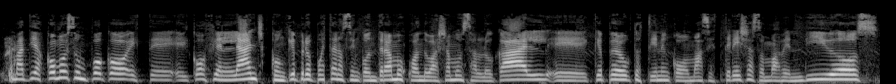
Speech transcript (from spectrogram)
Matías, ¿cómo es un poco este el coffee and lunch? ¿Con qué propuesta nos encontramos cuando vayamos al local? Eh, ¿Qué productos tienen como más estrellas o más vendidos?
